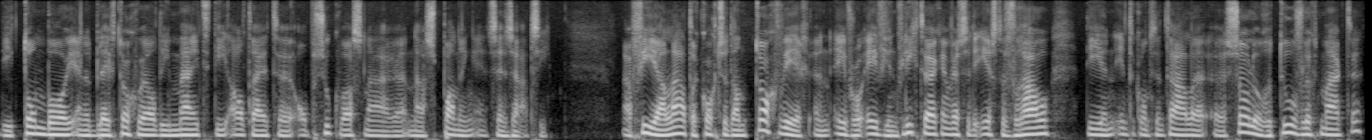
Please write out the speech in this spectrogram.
die tomboy en het bleef toch wel die meid die altijd uh, op zoek was naar, naar spanning en sensatie. Nou, vier jaar later kocht ze dan toch weer een Avro Avian vliegtuig en werd ze de eerste vrouw die een intercontinentale uh, solo retourvlucht maakte.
